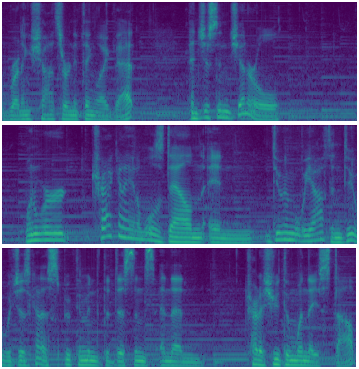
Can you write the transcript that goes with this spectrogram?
running shots or anything like that. And just in general, when we're tracking animals down and doing what we often do, which is kind of spook them into the distance and then try to shoot them when they stop.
